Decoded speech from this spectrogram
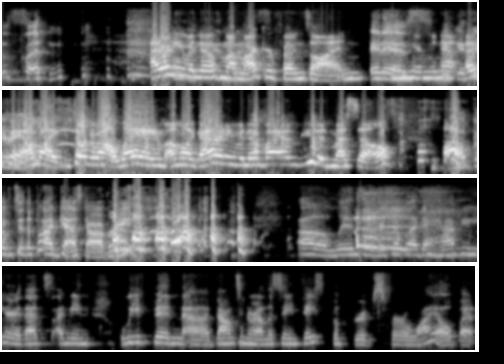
a sudden I don't oh even know goodness. if my microphone's on. It is. Can you hear me now? Okay, I'm like, talk about lame. I'm like, I don't even know if I unmuted myself. Welcome to the podcast, Aubrey. oh, Lindsay, we're so glad to have you here. That's, I mean, we've been uh, bouncing around the same Facebook groups for a while, but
